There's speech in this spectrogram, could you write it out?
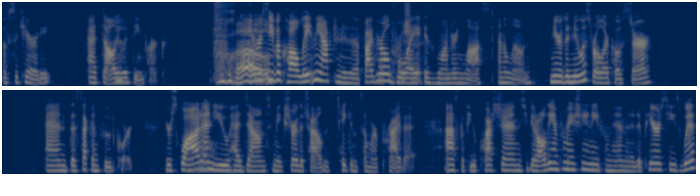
of security at Dollywood Theme Park. Whoa. You receive a call late in the afternoon that a five year old oh, boy is wandering lost and alone near the newest roller coaster and the second food court. Your squad and you head down to make sure the child is taken somewhere private. Ask a few questions, you get all the information you need from him, and it appears he's with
